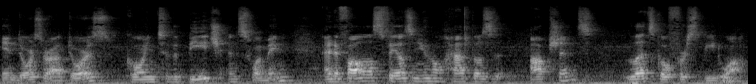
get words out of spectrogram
indoors or outdoors, going to the beach and swimming, and if all else fails and you don't have those options, let's go for speed walk.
